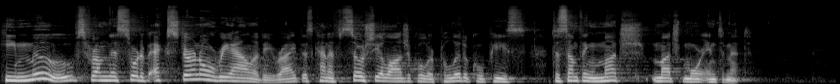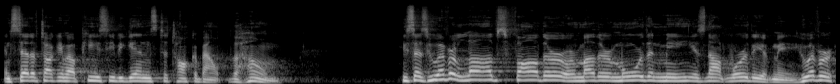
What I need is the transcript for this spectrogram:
He moves from this sort of external reality, right? This kind of sociological or political peace to something much, much more intimate. Instead of talking about peace, he begins to talk about the home. He says, Whoever loves father or mother more than me is not worthy of me. Whoever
